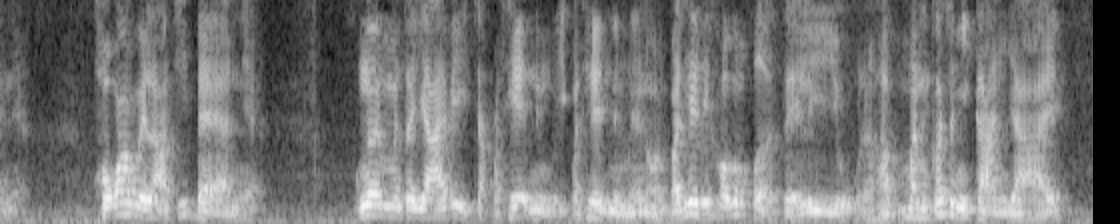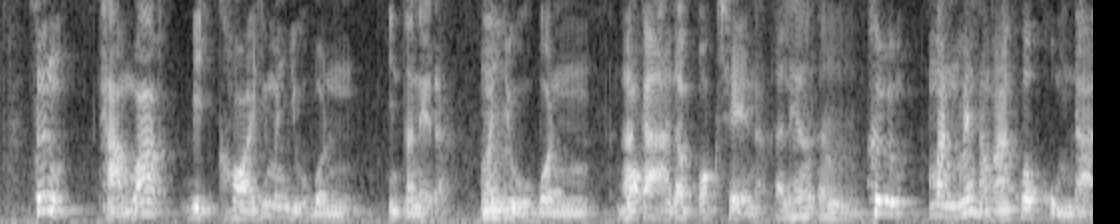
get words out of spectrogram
นเนี่ย เพราะว่าเวลาที่แบนเนี่ยเงินมันจะย้ายไปอีกจากประเทศหนึ่งไปอีกประเทศหนึ่งแน่นอน ประเทศที่เขาต้องเปิดเสรีอยู่นะครับ มันก็จะมีการย้าย ซึ่งถามว่าบิตคอยที่มันอยู่บนอินเทอร์เน็ตอะมันอยู่บนบล็อกอากาศและบล็อกเชนอะอันนี้อืมคือมันไม่สามารถควบคุมได้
